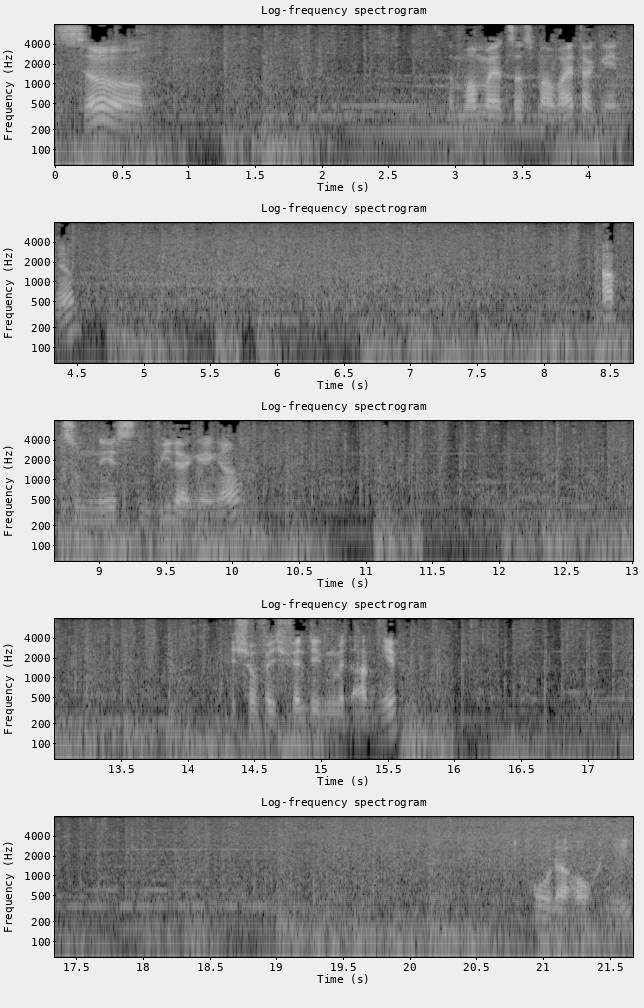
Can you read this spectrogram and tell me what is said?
So. Dann wollen wir jetzt erstmal weitergehen hier. Ab zum nächsten Wiedergänger. Hoffe, ich finde ihn mit Anhieb. Oder auch nicht.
